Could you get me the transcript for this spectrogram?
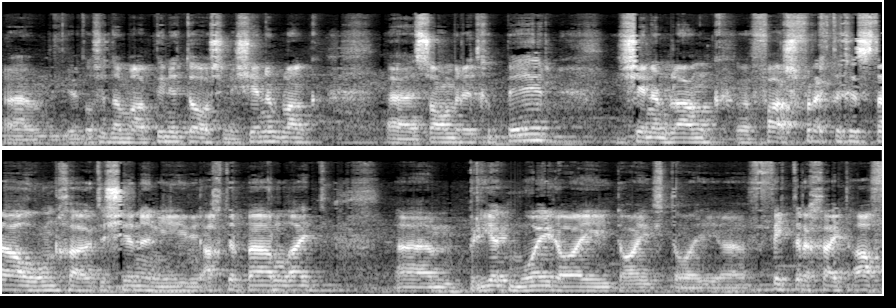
Ehm um, jy weet ons het nou maar Pinotage en 'n Chenin Blanc uh saam met dit gepair. Chenin Blanc, vars vrugte gestel, ongehoude Chenin hier die agterparel uit ehm um, breek mooi daai daai daai uh, vetterigheid af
